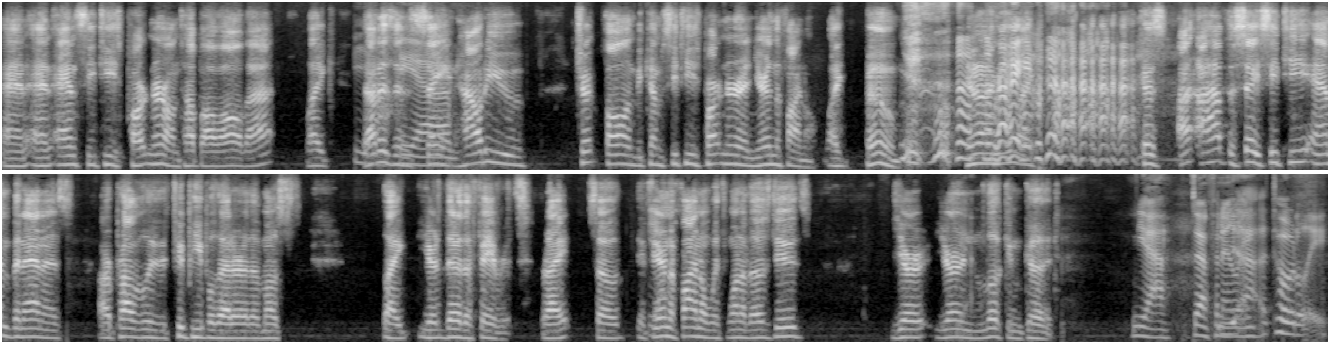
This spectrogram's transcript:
And and and CT's partner on top of all that, like that is Yeah. insane. How do you trip, fall, and become CT's partner, and you're in the final? Like boom. You know what I mean? Because I, I have to say, CT and Bananas are probably the two people that are the most like you're. They're the favorites, right? So if you're in the final with one of those dudes, you're you're looking good. yeah, definitely. Yeah, totally.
